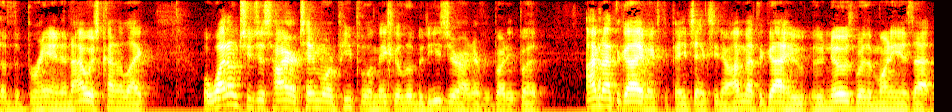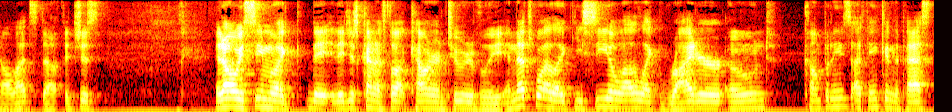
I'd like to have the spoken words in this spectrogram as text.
of the brand. And i was kind of like well why don't you just hire 10 more people and make it a little bit easier on everybody? But i'm not the guy who makes the paychecks you know. I'm not the guy who, who knows where the money is at and all that stuff. It just it always seemed like they, they just kind of thought counterintuitively. And that's why like you see a lot of like rider owned companies i think in the past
